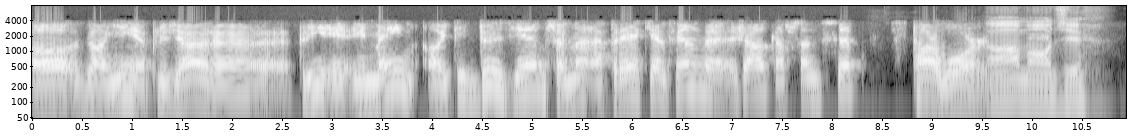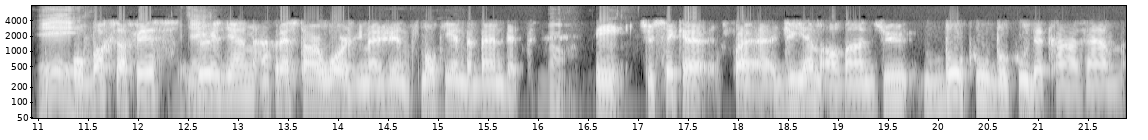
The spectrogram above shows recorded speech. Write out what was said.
a gagné plusieurs euh, prix et, même a été deuxième seulement après quel film, Jacques, en 77? Star Wars. Oh mon Dieu. Au box-office, deuxième après Star Wars, imagine, Smokey and the Bandit. Bon. Et tu sais que euh, GM a vendu beaucoup, beaucoup de Transam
